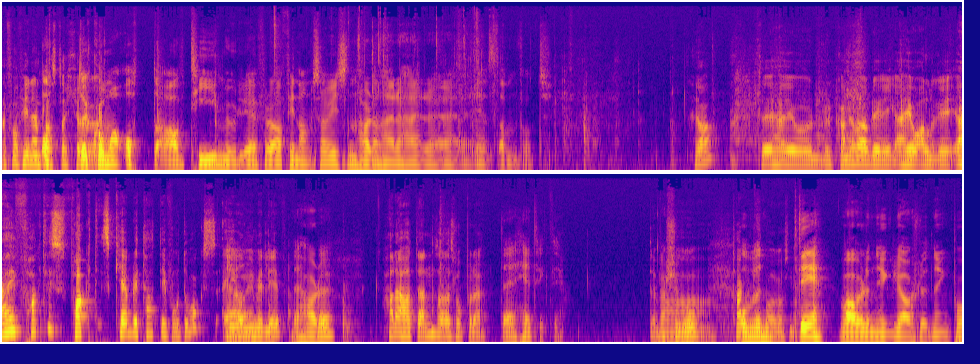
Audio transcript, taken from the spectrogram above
jeg får finne en plass til å kjøre. 8,8 av 10 mulige fra Finansavisen har denne her eh, gjenstanden fått. Ja, det, er jo, det kan jo være bli rik. Jeg har jo aldri, jeg har faktisk, faktisk jeg blitt tatt i fotoboks en Ja. gang i mitt liv. Det har du. Hadde jeg hatt den, så hadde jeg sluppet det. Det er helt riktig. Det Vær så var- god. Takk, og det var vel en hyggelig avslutning på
